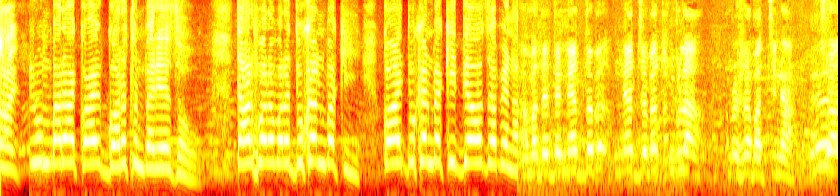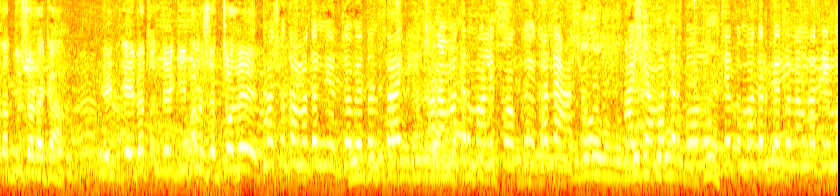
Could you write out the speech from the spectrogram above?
নাই। রুম ভাড়া কয় ঘরে বেরিয়ে যাও। তারপরে আবার দোকান বাকি কয় দোকান বাকি দেওয়া যাবে না। আমাদের যে ন্যায্য ন্যায্য বেতনগুলা আমরা সেটা পাচ্ছি না। ছয় হাজার দুশো টাকা। এই বেতন দিয়ে কি মানুষের চলে? আমরা শুধু আমাদের ন্যায্য বেতন চাই আর আমাদের মালিক পক্ষ এখানে আসুক আসে আমাদের বলুক যে তোমাদের বেতন আমরা দেবো।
